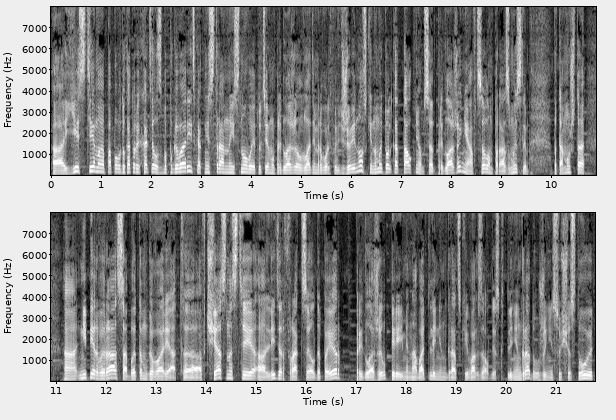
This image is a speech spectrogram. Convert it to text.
А, есть тема, по поводу которой хотелось бы поговорить. Как ни странно, и снова эту тему предложил Владимир Вольфович Жириновский, но мы только оттолкнемся от предложения, а в целом поразмыслим, потому что а, не первый раз об этом говорят. А, в частности, лидер фракции ЛДПР предложил переименовать Ленинградский вокзал. Дескать, Ленинграда уже не существует,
